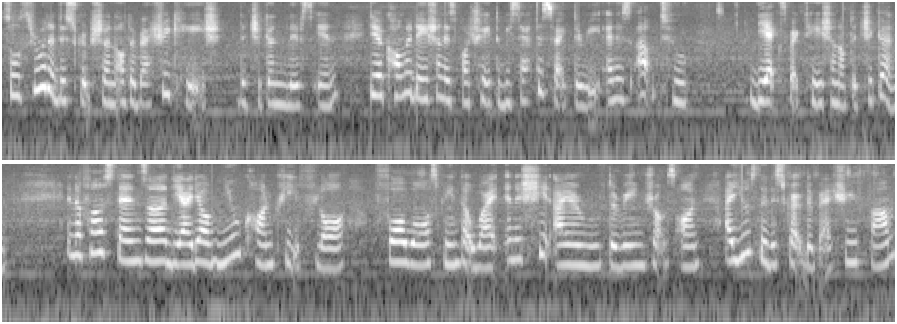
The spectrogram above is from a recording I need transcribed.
So, through the description of the battery cage the chicken lives in, the accommodation is portrayed to be satisfactory and is up to the expectation of the chicken. In the first stanza, the idea of new concrete floor four walls painted white, and a sheet iron roof the rain drops on are used to describe the battery farm,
